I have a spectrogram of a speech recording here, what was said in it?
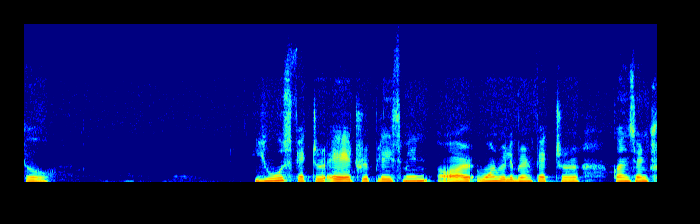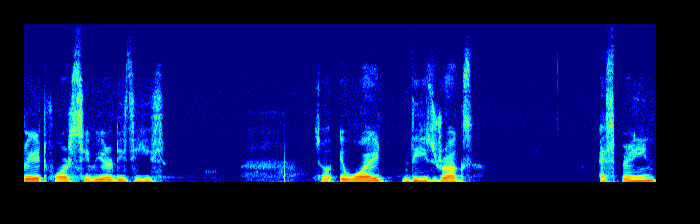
so use factor 8 replacement or von Willebrand factor concentrate for severe disease so avoid these drugs, aspirin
